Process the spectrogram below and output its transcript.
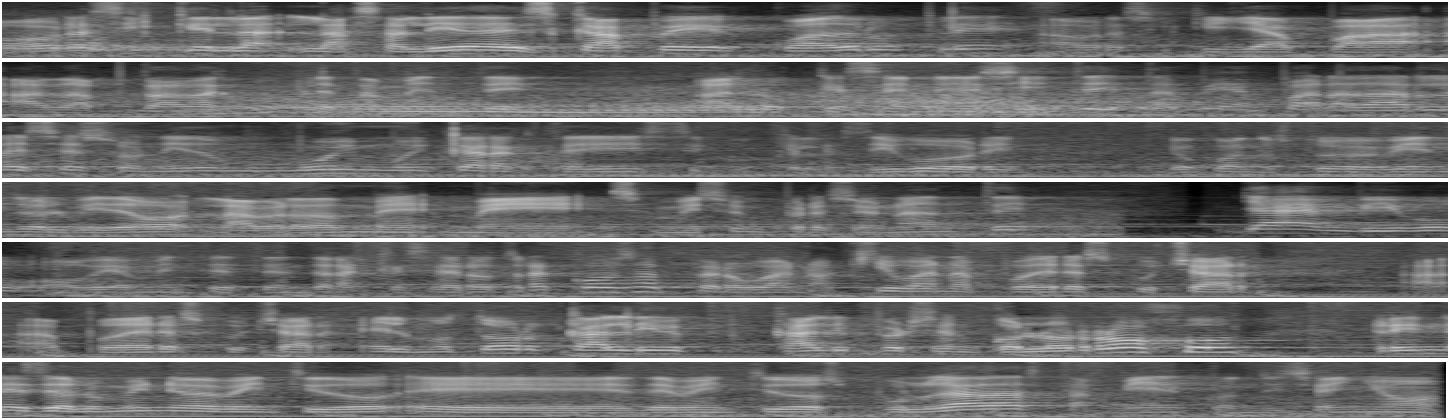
ahora sí que la, la, salida de escape cuádruple ahora sí que ya va adaptada completamente a lo que se necesita y también para darle ese sonido muy muy característico que les digo ahorita. Yo cuando estuve viendo el video la verdad me, me, se me hizo impresionante ya en vivo obviamente tendrá que ser otra cosa, pero bueno, aquí van a poder escuchar, a, poder escuchar el motor, calip, calipers en color rojo, rines de aluminio de 22, eh, de 22 pulgadas, también con diseño,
